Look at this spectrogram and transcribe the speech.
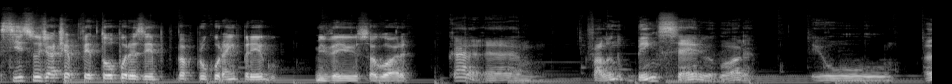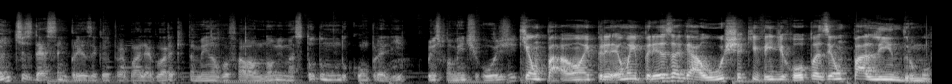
Se isso já te afetou, por exemplo, pra procurar emprego, me veio isso agora. Cara, é, falando bem sério agora, eu. Antes dessa empresa que eu trabalho agora, que também não vou falar o nome, mas todo mundo compra ali, principalmente hoje. Que é, um, uma, é uma empresa gaúcha que vende roupas, é um palíndromo.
